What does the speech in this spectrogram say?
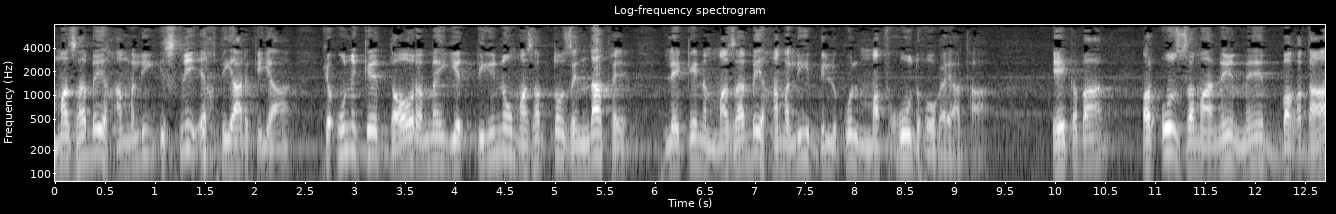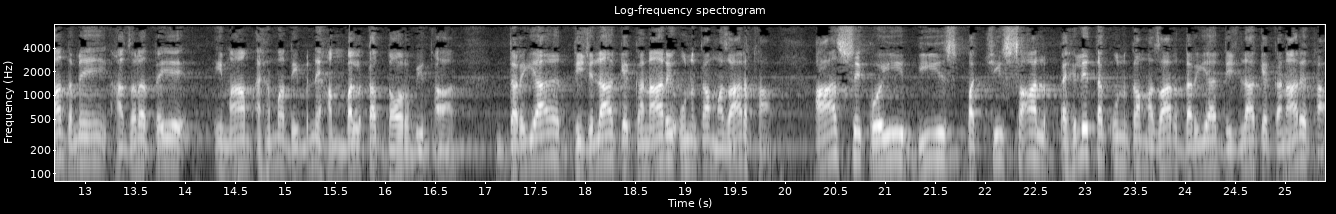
مذہب حملی اس لیے اختیار کیا کہ ان کے دور میں یہ تینوں مذہب تو زندہ تھے، لیکن مذہب حملی بالکل مفقود ہو گیا تھا۔ ایک بات، اور اس زمانے میں بغداد میں حضرت امام احمد ابن حنبل کا دور بھی تھا۔ دریا دجلا کے کنارے ان کا مزار تھا۔ آج سے کوئی بیس پچیس سال پہلے تک ان کا مزار دریا دجلا کے کنارے تھا،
